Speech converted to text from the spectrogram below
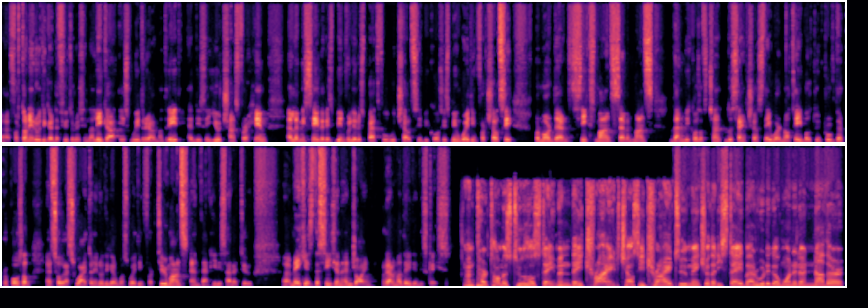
uh, for Tony Rudiger, the future is in La Liga, is with Real Madrid, and is a huge chance for him. And let me say that he's been really respectful with Chelsea because he's been waiting for Chelsea for more than six months, seven months. Then because of ch- the sanctions, they were not able to improve their proposal, and so that's why Tony Rudiger was waiting for two months, and then he decided to uh, make his decision and join Real Madrid in this case. And per Thomas Tuchel's statement, they tried. Chelsea tried to make sure that he stayed, but Rudiger wanted another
